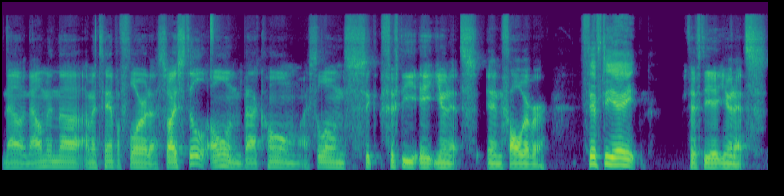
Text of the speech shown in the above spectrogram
No, now I'm in uh, I'm in Tampa, Florida. So I still own back home. I still own six, 58 units in Fall River. 58. 58 units.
